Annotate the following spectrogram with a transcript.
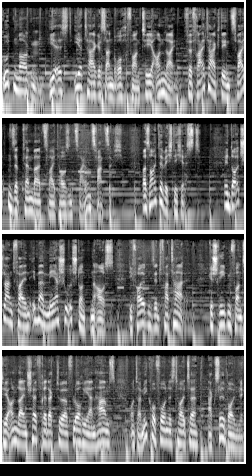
Guten Morgen, hier ist Ihr Tagesanbruch von T-Online für Freitag, den 2. September 2022. Was heute wichtig ist. In Deutschland fallen immer mehr Schulstunden aus. Die Folgen sind fatal. Geschrieben von T-Online-Chefredakteur Florian Harms. Unter Mikrofon ist heute Axel Bäumling.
